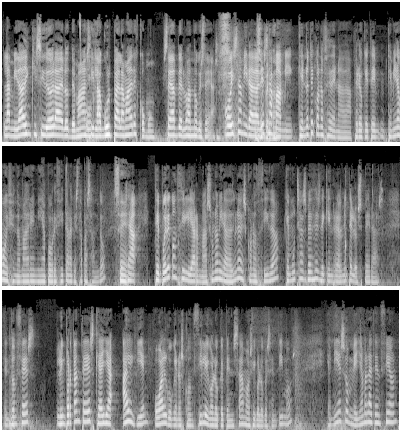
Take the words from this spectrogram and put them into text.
la mirada inquisidora de los demás y la culpa de la madre es común, seas del bando que seas. O esa mirada de es esa mami que no te conoce de nada, pero que te, te mira como diciendo, madre mía, pobrecita la que está pasando. Sí. O sea, te puede conciliar más una mirada de una desconocida que muchas veces de quien realmente lo esperas. Entonces, lo importante es que haya alguien o algo que nos concilie con lo que pensamos y con lo que sentimos. Y a mí eso me llama la atención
